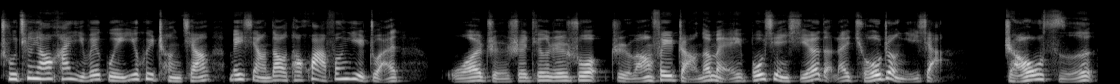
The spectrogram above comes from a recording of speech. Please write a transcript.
楚清瑶还以为诡异会逞强，没想到他话锋一转：“我只是听人说智王妃长得美，不信邪的来求证一下。”找死！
